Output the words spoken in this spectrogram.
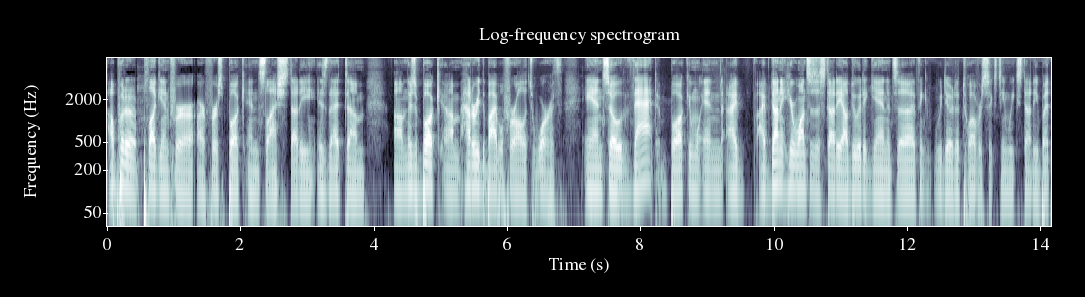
I'll put a plug in for our, our first book and slash study is that um, um, there's a book um, how to read the Bible for all it's worth, and so that book and and I've I've done it here once as a study. I'll do it again. It's uh, I think we did a 12 or 16 week study, but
